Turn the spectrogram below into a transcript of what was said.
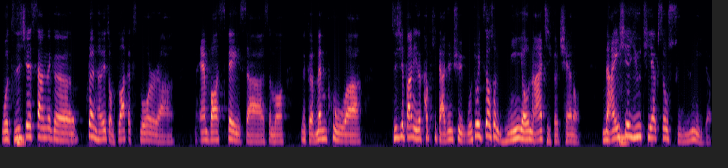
我直接上那个任何一种 Block Explorer 啊、Emboss Space 啊、什么那个 Mempool 啊，直接把你的 pub key 打进去，我就会知道说你有哪几个 channel，哪一些 UTXO 属于你的。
